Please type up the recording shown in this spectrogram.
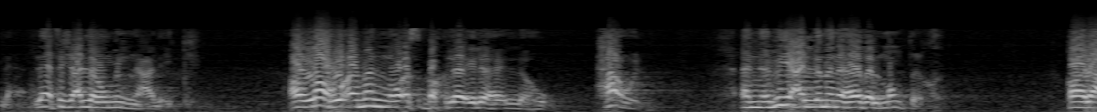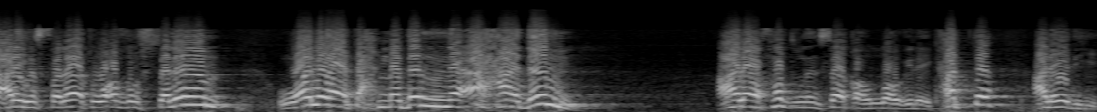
لا, لا تجعل له منة عليك. الله أمن وأسبق لا إله إلا هو. حاول. النبي علمنا هذا المنطق. قال عليه الصلاة وأفضل السلام ولا تحمدن أحدا على فضل ساقه الله إليك. حتى على يده.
